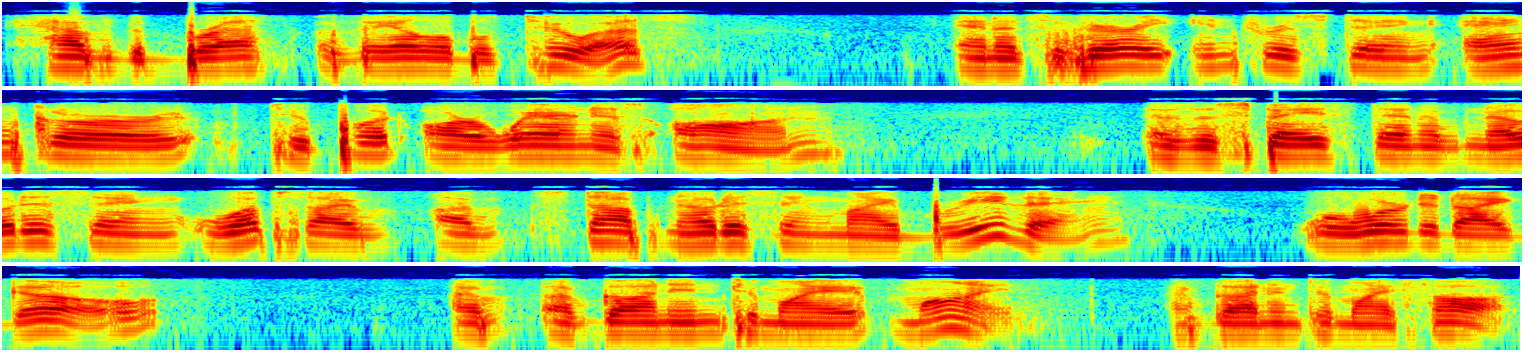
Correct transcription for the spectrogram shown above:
have the breath available to us and it's a very interesting anchor to put our awareness on as a space then of noticing, whoops, I've, I've stopped noticing my breathing. Well, where did I go? I've, I've gone into my mind. I've gone into my thoughts.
